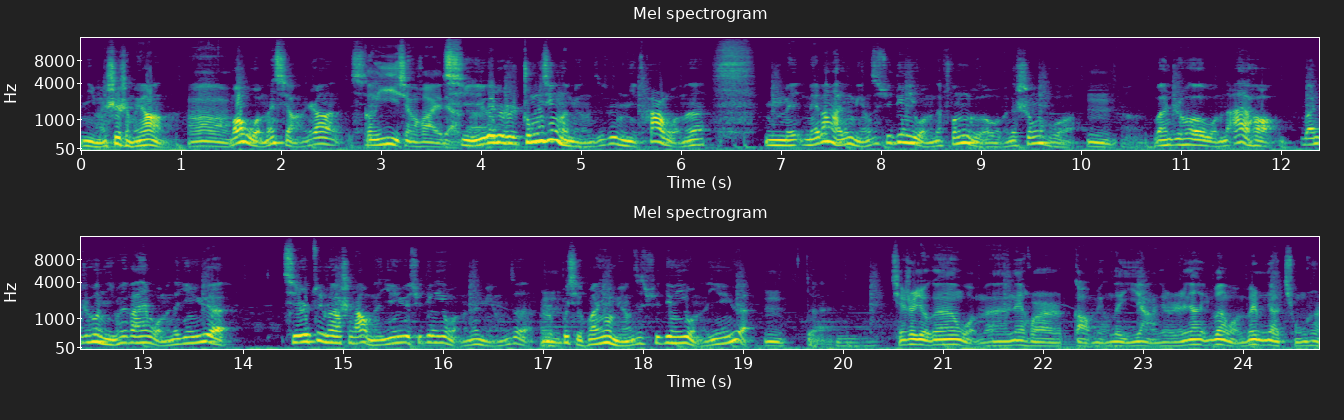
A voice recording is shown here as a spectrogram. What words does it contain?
你们是什么样的。啊，完，我们想让更意象化一点。起一个就是中性的名字，就是你看着我们，你没没办法用名字去定义我们的风格、我们的生活。嗯完之后，我们的爱好，完之后你会发现我们的音乐，其实最重要是拿我们的音乐去定义我们的名字，而嗯不喜欢用名字去定义我们的音乐。嗯，对，其实就跟我们那会儿搞名字一样，就是人家问我们为什么叫穷客，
